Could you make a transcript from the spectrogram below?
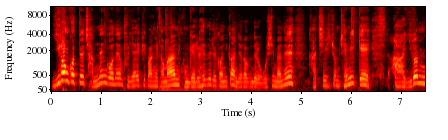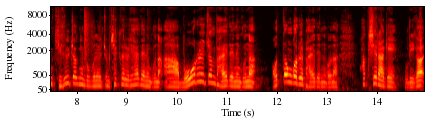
이런 것들 잡는 거는 VIP 방에서만 공개를 해드릴 거니까 여러분들 오시면은 같이 좀 재밌게 아 이런 기술적인 부분을 좀 체크를 해야 되는구나. 아 뭐를 좀 봐야 되는구나. 어떤 거를 봐야 되는 거나 확실하게 우리가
